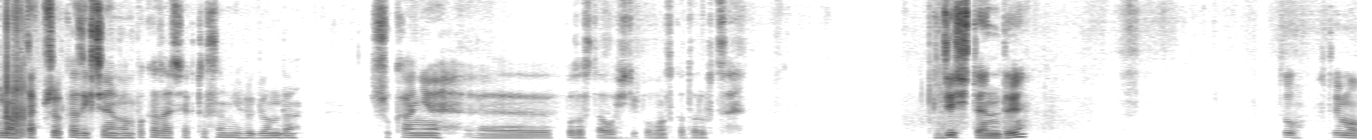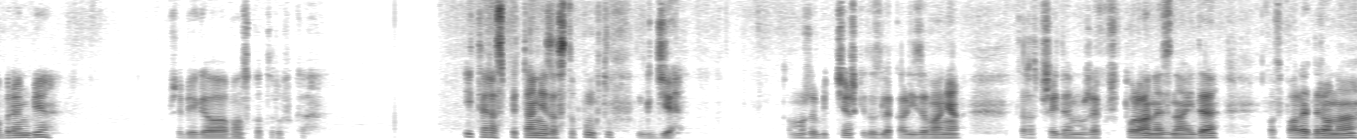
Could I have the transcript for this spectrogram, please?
No, tak przy okazji chciałem Wam pokazać, jak czasami wygląda szukanie e, pozostałości po wąskotorówce. Gdzieś tędy, tu, w tym obrębie, przebiegała wąskotorówka. I teraz pytanie za 100 punktów, gdzie? To może być ciężkie do zlokalizowania. Zaraz przejdę, może jakąś polanę znajdę, odpalę drona,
